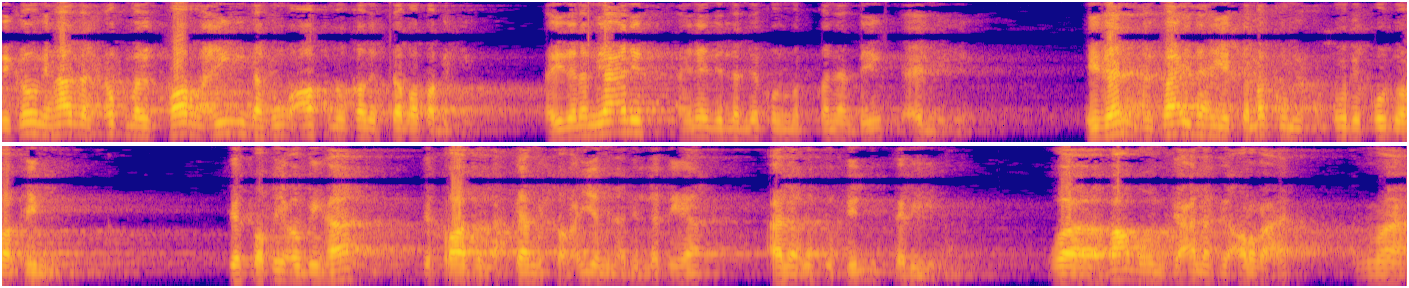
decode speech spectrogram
بكون هذا الحكم الفرعي له أصل قد ارتبط به. فإذا لم يعرف حينئذ لم يكن متقنا بعلمه. إذا الفائدة هي التمكن من حصول قدرة يستطيع بها استخراج الأحكام الشرعية من أدلتها على أسس سليمة وبعضهم جعل في أربعة أنواع.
